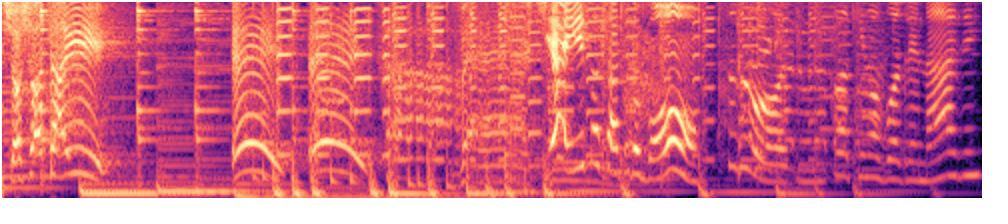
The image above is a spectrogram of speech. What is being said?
Xoxó tá aí! Ei, ei! Vete! E aí, Xoxó, tudo bom? Tudo ótimo. Tô aqui numa boa drenagem.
